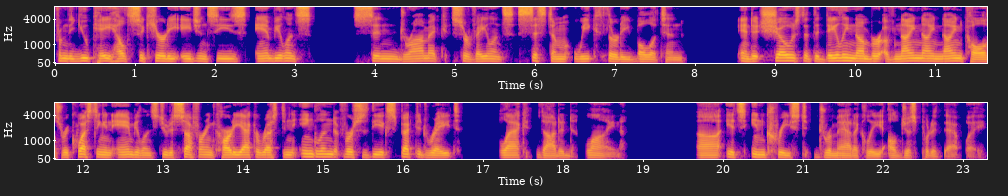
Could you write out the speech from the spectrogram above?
from the UK Health Security Agency's Ambulance Syndromic Surveillance System Week 30 bulletin, and it shows that the daily number of 999 calls requesting an ambulance due to suffering cardiac arrest in England versus the expected rate, black dotted line uh, it's increased dramatically. I'll just put it that way.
